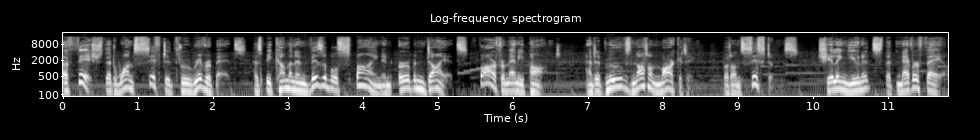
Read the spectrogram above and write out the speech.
A fish that once sifted through riverbeds has become an invisible spine in urban diets far from any pond, and it moves not on marketing, but on systems, chilling units that never fail,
